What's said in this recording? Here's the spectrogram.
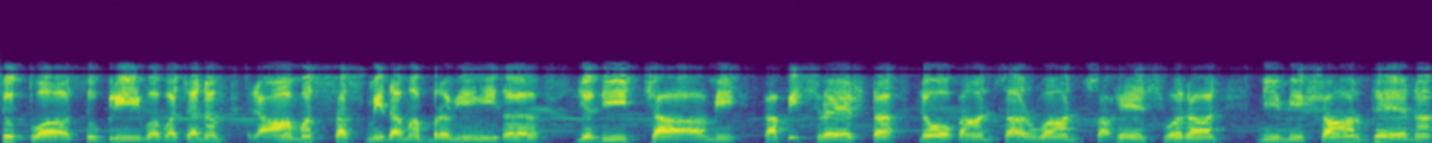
श्रुत्वा सुग्रीववचनं रामः सस्मितमब्रवीद यदीच्छामि कपिश्रेष्ठ लोकान् सर्वान् सहेश्वरान् निमिषार्धेन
